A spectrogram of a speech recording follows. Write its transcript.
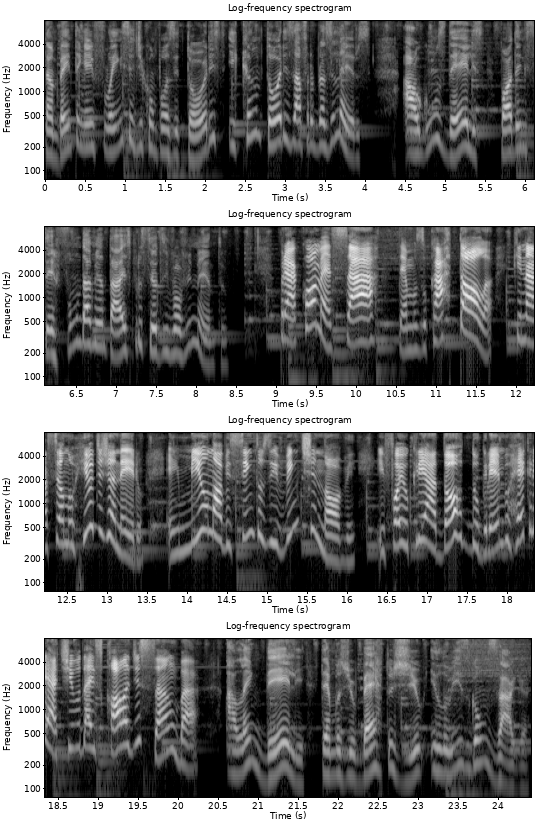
também tem a influência de compositores e cantores afro-brasileiros. Alguns deles podem ser fundamentais para o seu desenvolvimento. Para começar, temos o Cartola, que nasceu no Rio de Janeiro em 1929 e foi o criador do Grêmio Recreativo da Escola de Samba. Além dele, temos Gilberto Gil e Luiz Gonzaga,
